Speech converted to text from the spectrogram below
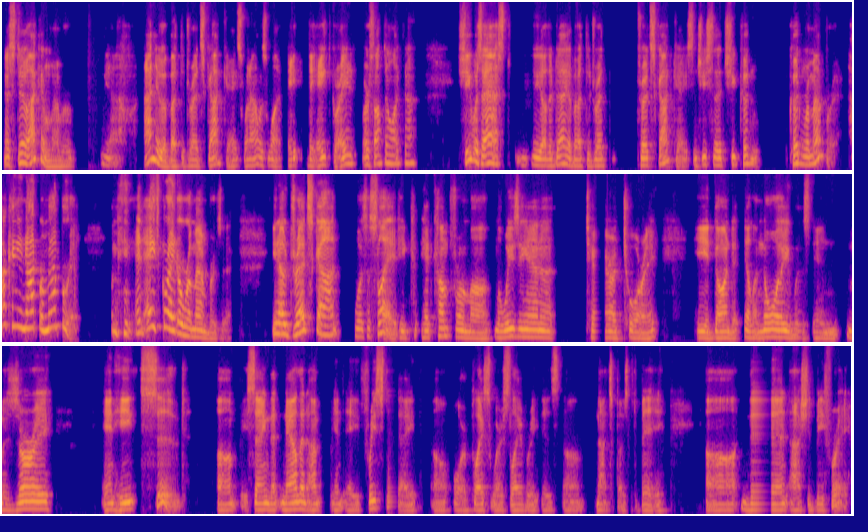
Now, still, I can remember, you know, I knew about the Dred Scott case when I was what, eight, the eighth grade or something like that. She was asked the other day about the Dred, Dred Scott case, and she said she couldn't couldn't remember it. How can you not remember it? I mean, an eighth grader remembers it. You know, Dred Scott was a slave. He had come from uh, Louisiana territory. He had gone to Illinois, was in Missouri, and he sued, um, saying that now that I'm in a free state uh, or a place where slavery is um, not supposed to be, uh, then I should be free.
